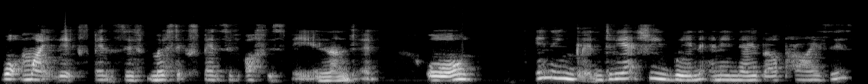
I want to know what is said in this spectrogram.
what might the expensive, most expensive office be in London? Or in England, do we actually win any Nobel Prizes?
